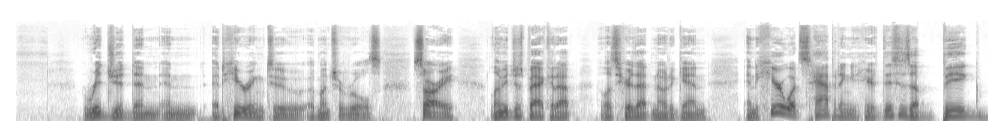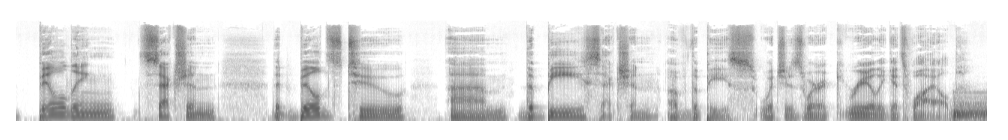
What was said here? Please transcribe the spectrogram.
rigid and and adhering to a bunch of rules. Sorry, let me just back it up. Let's hear that note again and hear what's happening here. This is a big building section that builds to um, the B section of the piece, which is where it really gets wild.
